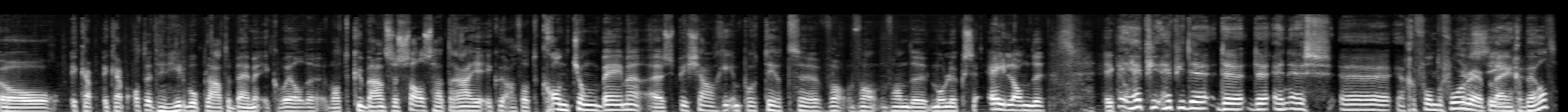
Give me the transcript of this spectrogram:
Oh, ik heb, ik heb altijd een heleboel platen bij me. Ik wilde wat Cubaanse salsa draaien. Ik had wat kronchong bij me. Uh, speciaal geïmporteerd uh, van, van, van de Molukse eilanden. Ik... Hey, heb je, heb je de, de, de NS uh, gevonden voorwerpenlijn gebeld?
